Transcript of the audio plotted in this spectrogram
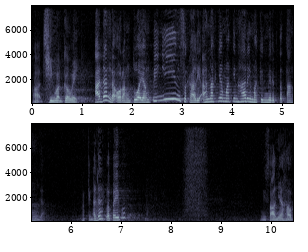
啊。请问各位， ada nggak orang tua yang pingin sekali anaknya makin hari makin mirip tetangga? Ada Bapak Ibu? Misalnya ha-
